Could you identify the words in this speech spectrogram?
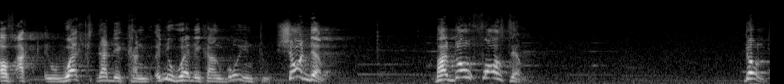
of work that they can, anywhere they can go into. Show them. But don't force them. Don't.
